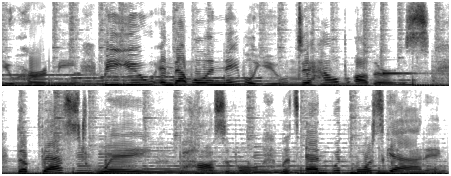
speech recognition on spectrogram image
You heard me. Be you, and that will enable you to help others the best way possible. Let's end with more scatting.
